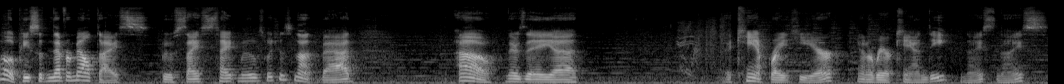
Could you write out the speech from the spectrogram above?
Oh, a piece of Never Melt Ice. Boosts ice type moves, which is not bad. Oh, there's a, uh, a camp right here, and a rare candy. Nice, nice.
